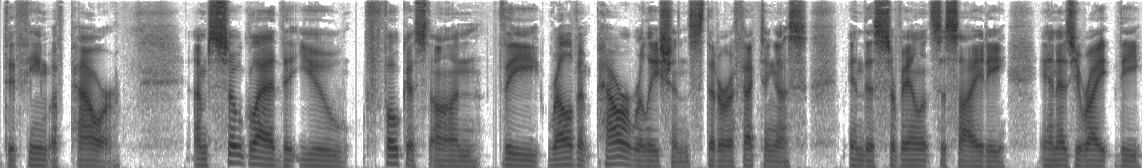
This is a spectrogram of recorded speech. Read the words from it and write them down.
the theme of power. I'm so glad that you focused on the relevant power relations that are affecting us in this surveillance society, and as you write, the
